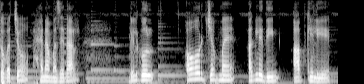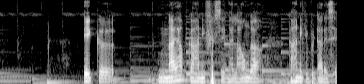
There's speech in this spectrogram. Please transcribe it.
तो बच्चों, है ना मज़ेदार? बिल्कुल। और जब मैं अगले दिन आपके लिए एक नायाब कहानी फिर से मैं लाऊँगा, कहानी के पिटारे से,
